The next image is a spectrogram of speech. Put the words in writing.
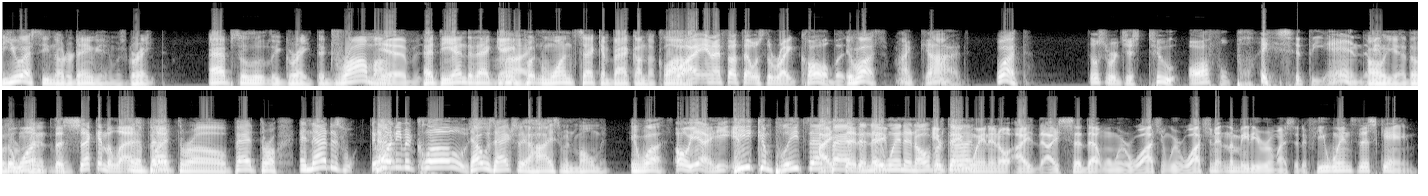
The USC Notre Dame game was great. Absolutely great. The drama Yeah, but- at the end of that game, Right. putting one second back on the clock. Well, I, and I thought that was the right call, but it was. my God, What? those were just two awful plays at the end. I oh, yeah, those the were one, the second to last Yeah, play, bad throw, bad throw. And that is it that, wasn't even close. that was actually a Heisman moment. It was. oh yeah, he He completes that I pass and they, win in overtime. If they win in I said that when we were watching we were watching it in the media room. I said if he wins this game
